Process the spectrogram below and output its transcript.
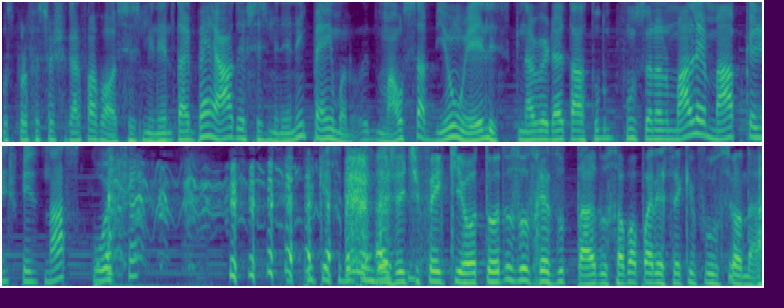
Os professores chegaram e falavam: Ó, esses meninos tá empenhado, esses meninos empenham, mano. Mal sabiam eles que na verdade tava tudo funcionando malemar porque a gente fez nas coxas. porque se A dependesse. gente fakeou todos os resultados só pra parecer que funcionava.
